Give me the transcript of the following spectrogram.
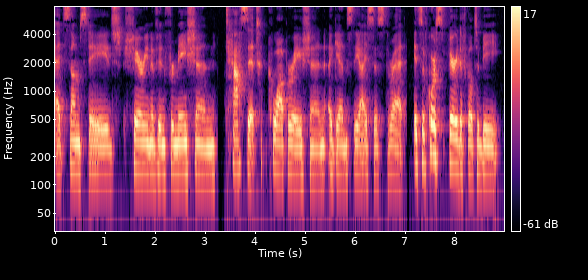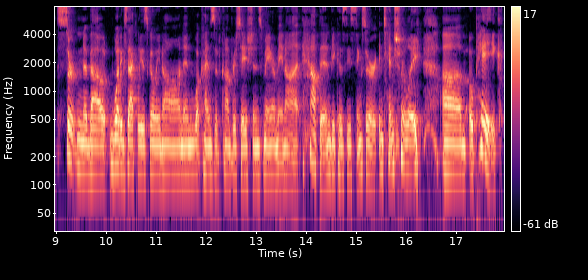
at some stage sharing of information, tacit cooperation against the ISIS threat. It's of course very difficult to be certain about what exactly is going on and what kinds of conversations may or may not happen because these things are intentionally um, opaque.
